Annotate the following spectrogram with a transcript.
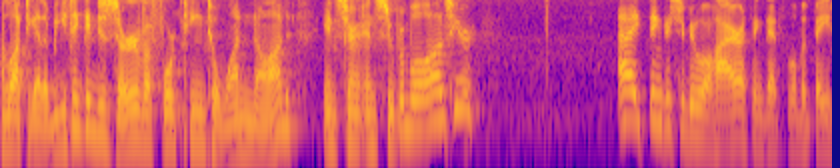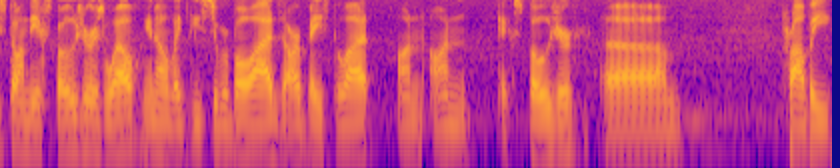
a lot together. But you think they deserve a fourteen to one nod in in Super Bowl odds here? I think this should be a little higher. I think that's a little bit based on the exposure as well. You know, like these Super Bowl odds are based a lot on on exposure. Um, probably,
